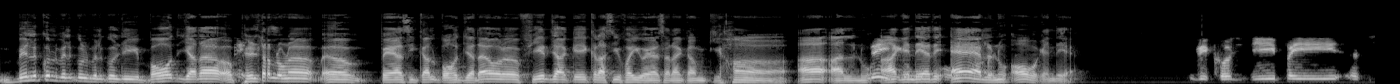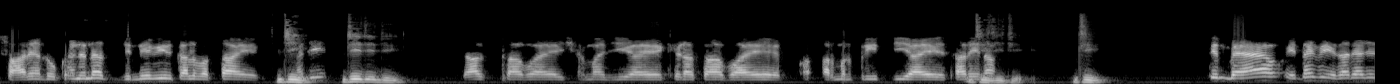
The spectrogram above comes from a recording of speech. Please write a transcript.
ਬਿਲਕੁਲ ਬਿਲਕੁਲ ਬਿਲਕੁਲ ਜੀ ਬਹੁਤ ਜ਼ਿਆਦਾ ਫਿਲਟਰ ਲਾਉਣਾ ਪਿਆ ਸੀ ਕੱਲ ਬਹੁਤ ਜ਼ਿਆਦਾ ਔਰ ਫਿਰ ਜਾ ਕੇ ਕਲਾਸੀਫਾਈ ਹੋਇਆ ਸਾਰਾ ਕੰਮ ਕਿ ਹਾਂ ਆ ਅਲ ਨੂੰ ਆ ਕਹਿੰਦੇ ਆ ਤੇ ਇਹ ਅਲ ਨੂੰ ਉਹ ਕਹਿੰਦੇ ਆ ਵੇਖੋ ਜੀ ਭਈ ਸਾਰਿਆਂ ਲੋਕਾਂ ਨੇ ਨਾ ਜਿੰਨੇ ਵੀ ਕੱਲ ਵਕਤ ਆਏ ਜੀ। ਜੀ ਜੀ ਜੀ ਦਾਲ ਸਾਹਿਬ ਆਏ ਸ਼ਰਮਾ ਜੀ ਆਏ ਖੇੜਾ ਸਾਹਿਬ ਆਏ ਅ- ਹਰਮਨਪ੍ਰੀਤ ਜੀ ਆਏ ਸਾਰੇ ਨਾ। ਜੀ ਜੀ ਜੀ। ਤੇ ਮੈਂ ਇਦਾਂ ਹੀ ਵੇਖਦਾ ਰਿਹਾ ਜੇ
